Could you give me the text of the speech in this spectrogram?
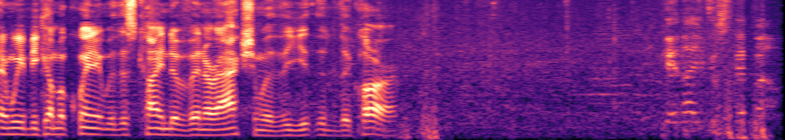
and we become acquainted with this kind of interaction with the, the, the car. Okay, now you can step out.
